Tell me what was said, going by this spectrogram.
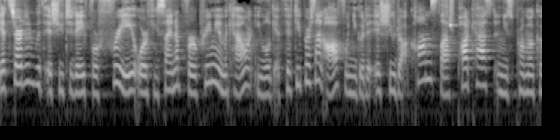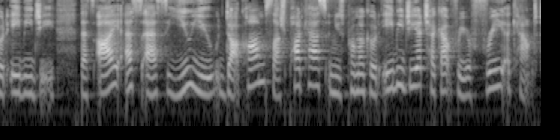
Get started with Issuu today for free, or if you sign up for a premium account, you will get 50% off when you go to issuu.com slash podcast and use promo code ABG. That's I-S-S-U-U dot com slash podcast and use promo code ABG at checkout for your free account,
